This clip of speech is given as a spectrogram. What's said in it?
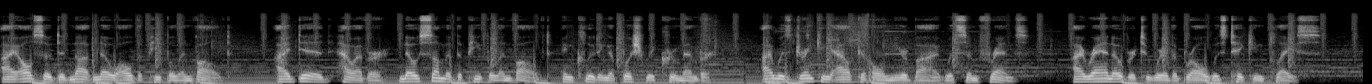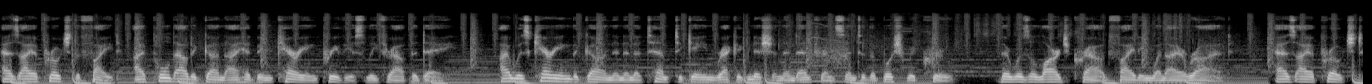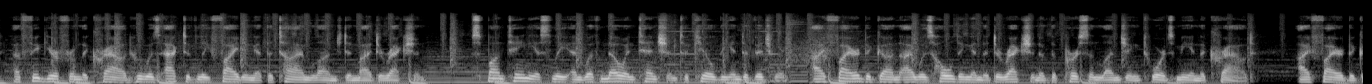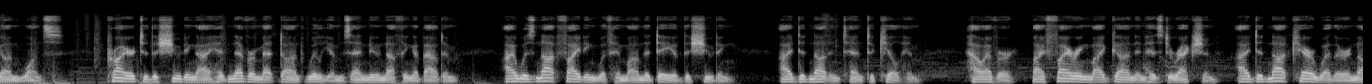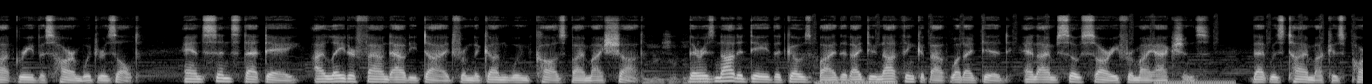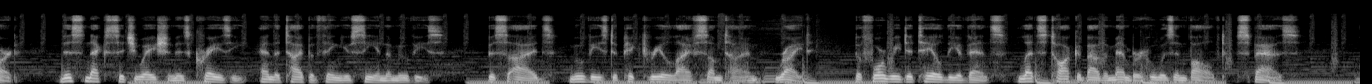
I also did not know all the people involved. I did, however, know some of the people involved, including a Bushwick crew member. I was drinking alcohol nearby with some friends. I ran over to where the brawl was taking place. As I approached the fight, I pulled out a gun I had been carrying previously throughout the day. I was carrying the gun in an attempt to gain recognition and entrance into the Bushwick crew. There was a large crowd fighting when I arrived. As I approached, a figure from the crowd who was actively fighting at the time lunged in my direction. Spontaneously and with no intention to kill the individual, I fired the gun I was holding in the direction of the person lunging towards me in the crowd. I fired the gun once. Prior to the shooting I had never met Daunt Williams and knew nothing about him. I was not fighting with him on the day of the shooting. I did not intend to kill him. However, by firing my gun in his direction, I did not care whether or not grievous harm would result. And since that day, I later found out he died from the gun wound caused by my shot. There is not a day that goes by that I do not think about what I did and I'm so sorry for my actions. That was Ty Mucka's part. This next situation is crazy and the type of thing you see in the movies. Besides, movies depict real life sometime, right? Before we detail the events, let's talk about a member who was involved, Spaz.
